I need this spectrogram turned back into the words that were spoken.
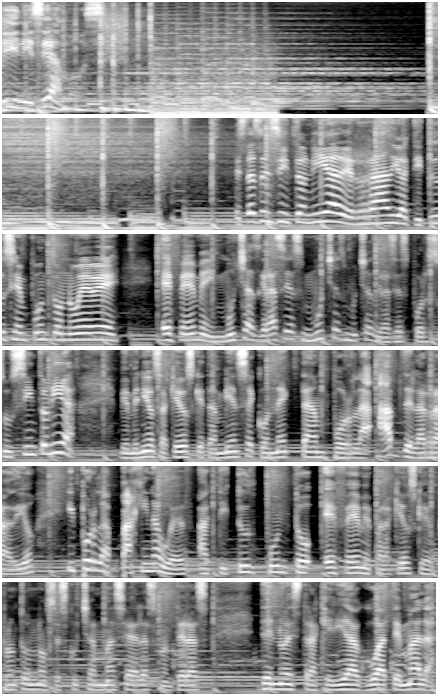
Iniciamos. Estás en sintonía de Radio Actitud 100.9 FM y muchas gracias, muchas, muchas gracias por su sintonía. Bienvenidos a aquellos que también se conectan por la app de la radio y por la página web actitud.fm para aquellos que de pronto nos escuchan más allá de las fronteras de nuestra querida Guatemala.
